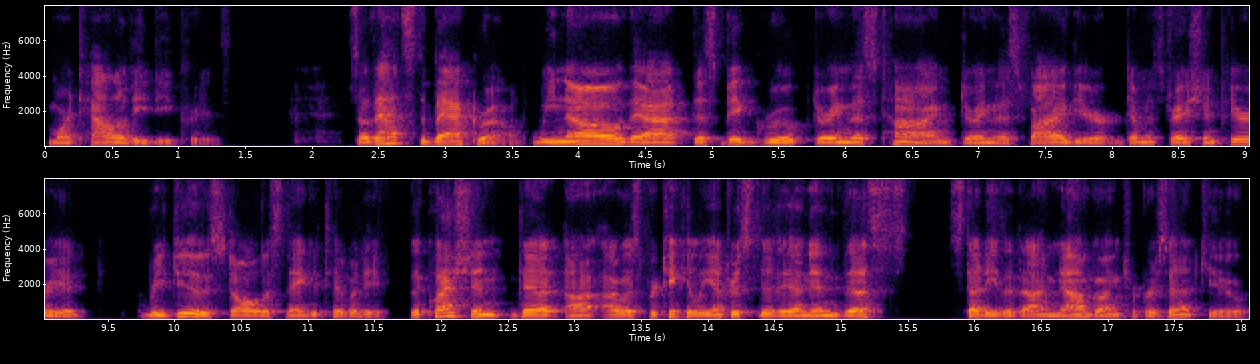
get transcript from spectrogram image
mortality decreased. So that's the background. We know that this big group during this time, during this five year demonstration period, reduced all this negativity. The question that uh, I was particularly interested in in this study that I'm now going to present to you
